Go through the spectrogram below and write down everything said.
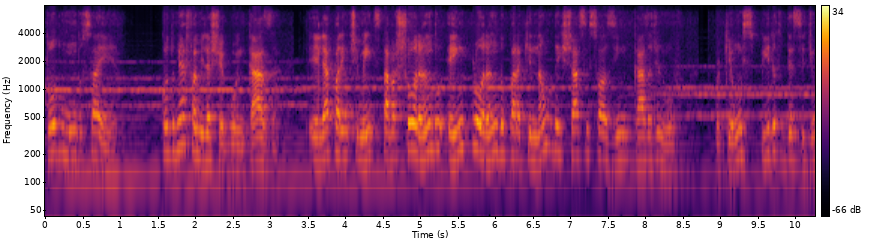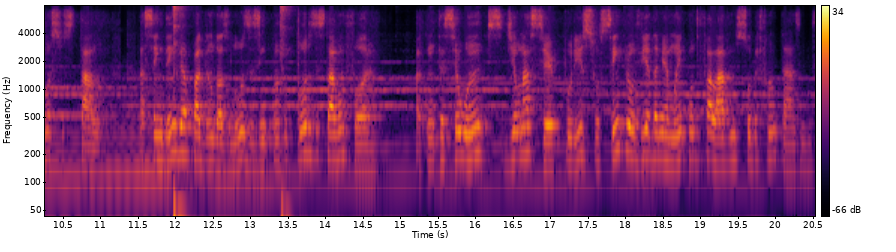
todo mundo saía. Quando minha família chegou em casa, ele aparentemente estava chorando e implorando para que não o deixassem sozinho em casa de novo, porque um espírito decidiu assustá-lo, acendendo e apagando as luzes enquanto todos estavam fora. Aconteceu antes de eu nascer, por isso eu sempre ouvia da minha mãe quando falávamos sobre fantasmas.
